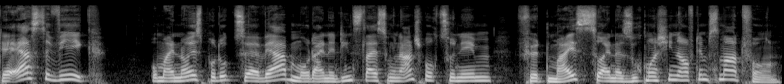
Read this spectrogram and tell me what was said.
Der erste Weg, um ein neues Produkt zu erwerben oder eine Dienstleistung in Anspruch zu nehmen, führt meist zu einer Suchmaschine auf dem Smartphone.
